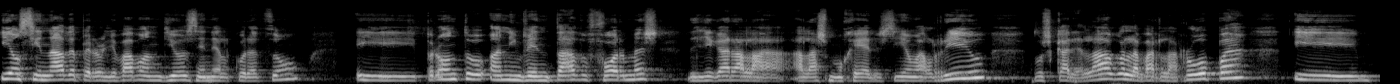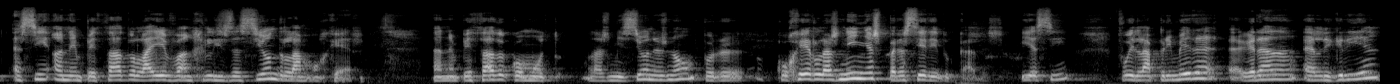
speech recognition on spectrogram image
iam sin nada, pero levavam Deus en el corazón e pronto han inventado formas de llegar a, la, a las mujeres. Iam al río, buscar el agua, lavar la ropa y así han empezado la evangelización de la mujer. Han empezado como las misiones, ¿no? Por eh, coger las niñas para ser educadas. Y así fue la primera gran alegría,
